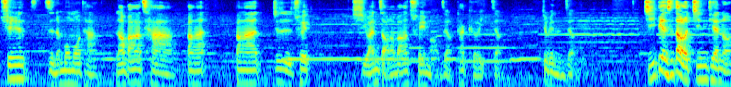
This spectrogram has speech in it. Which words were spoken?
轩轩只能摸摸他，然后帮他擦，帮他帮他就是吹，洗完澡然后帮他吹毛，这样他可以这样，就变成这样。即便是到了今天哦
